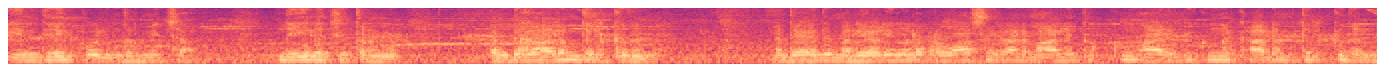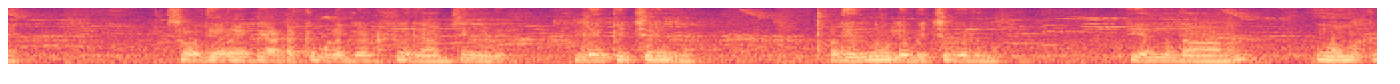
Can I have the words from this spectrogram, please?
ഇന്ത്യയിൽ പോലും നിർമ്മിച്ച നീലചിത്രങ്ങൾ പണ്ടുകാലം തന്നെ. അതായത് മലയാളികളുടെ പ്രവാസകാലം ആരംഭിക്കും ആരംഭിക്കുന്ന കാലം മുതൽക്ക് തന്നെ. സൗദി അറേബ്യ അടക്കമുള്ള ഗൾഫ് രാജ്യങ്ങളിൽ ലഭിച്ചിരുന്നു. അതിന്നും ലഭിച്ചു വരുന്നു എന്നതാണ് നമുക്ക്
